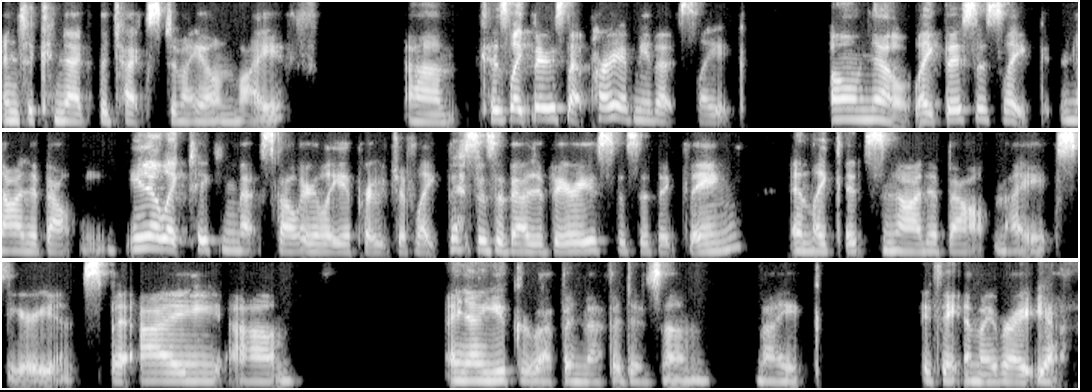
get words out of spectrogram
and to connect the text to my own life. Um, because like there's that part of me that's like, oh no, like this is like not about me. You know, like taking that scholarly approach of like this is about a very specific thing and like it's not about my experience but i um i know you grew up in methodism mike i think am i right? Yeah.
